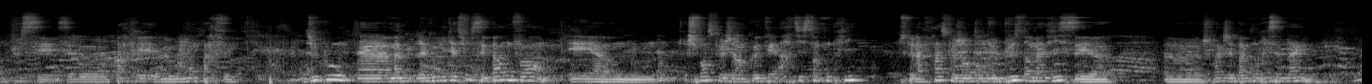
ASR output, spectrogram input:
en plus, c'est c'est le parfait, le moment parfait. Du coup, euh, ma- la communication, c'est pas mon fort. Et euh, je pense que j'ai un côté artiste incompris. Parce que la phrase que j'ai entendue le plus dans ma vie, c'est euh, euh, Je crois que j'ai pas compris cette blague.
